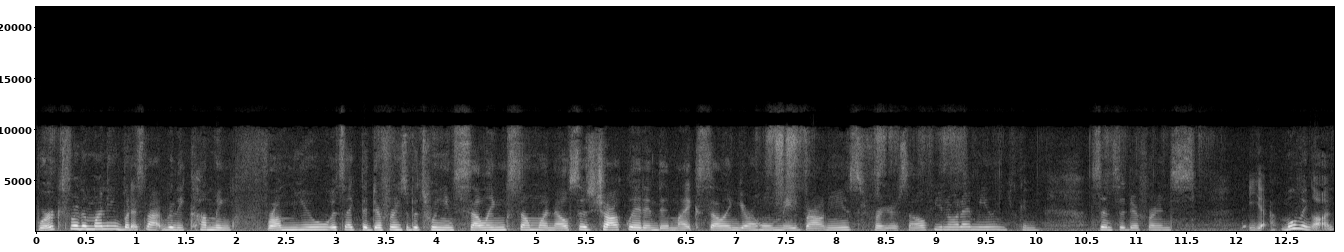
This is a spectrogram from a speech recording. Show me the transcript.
worked for the money, but it's not really coming from you. It's like the difference between selling someone else's chocolate and then like selling your homemade brownies for yourself. You know what I mean? You can sense the difference. Yeah, moving on.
